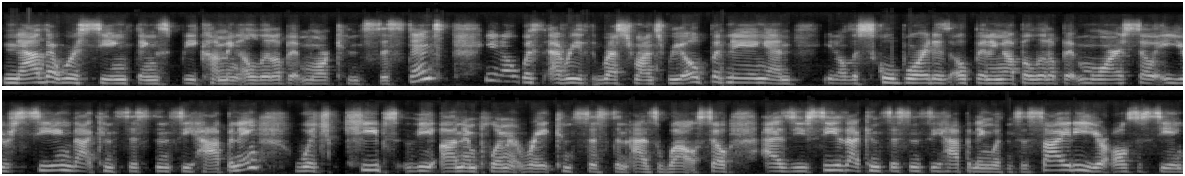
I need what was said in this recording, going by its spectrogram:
now that we're seeing things becoming a little bit more consistent, you know, with every restaurant's reopening and, you know, the school board is opening up a little bit more. So, you're seeing that consistency happening, which keeps the unemployment rate consistent as well. So, as you see that consistency happening within society, you're also seeing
